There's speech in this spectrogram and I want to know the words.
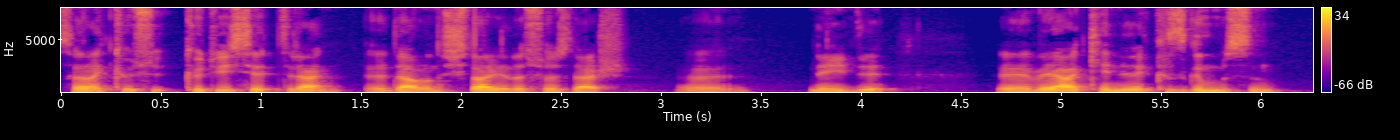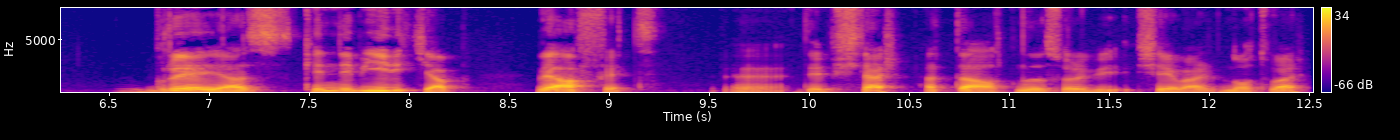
Sana kötü, kötü hissettiren e, davranışlar ya da sözler e, neydi? E, veya kendine kızgın mısın? Buraya yaz, kendine bir iyilik yap ve affet e, demişler. Hatta altında da sonra bir şey var, not var.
